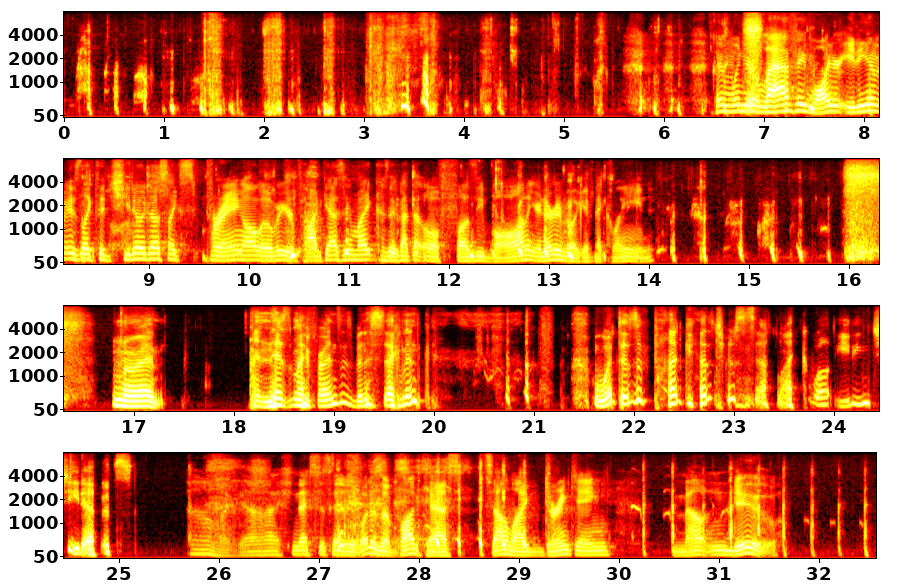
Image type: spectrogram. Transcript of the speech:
And when you're laughing while you're eating them, is like the Cheeto dust like spraying all over your podcasting mic because they've got that little fuzzy ball on it. You're never gonna be able to get that clean. all right and this my friends has been a segment what does a podcaster sound like while eating cheetos Oh my gosh! Next is gonna be what does a podcast sound like drinking Mountain Dew?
